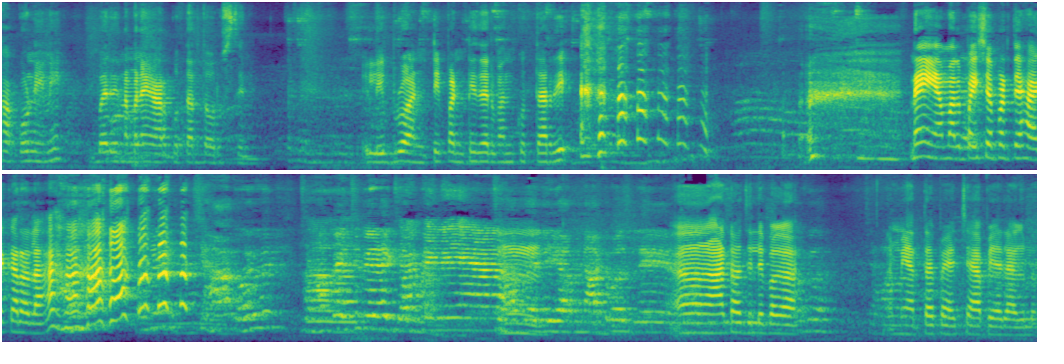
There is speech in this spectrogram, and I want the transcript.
ಹಾಕ್ಕೊಂಡಿನಿ ಬರ್ರಿ, ನಮ್ಮ ಮನೆಗೆ ಯಾರು ಕೂತಾರ ತೋರಿಸ್ತೀನಿ. ಇಲ್ಲಿಬ್ರು ಅಂಟಿ ಪಂಟಿದಾರೆ ಬಂದು ಕೂತಾರ್ರಿ. ನೈ, ಆಮೇಲೆ ಪೈಸೆ ಪಡ್ತೆ ಹಾಕಾರಲ್ಲ. ಆಟೋ ಬಗ. ನಮ್ಮ ಅತ್ತ ಪ್ಯಾ ಚಾ ಪ್ಯಾದಾಗಲು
